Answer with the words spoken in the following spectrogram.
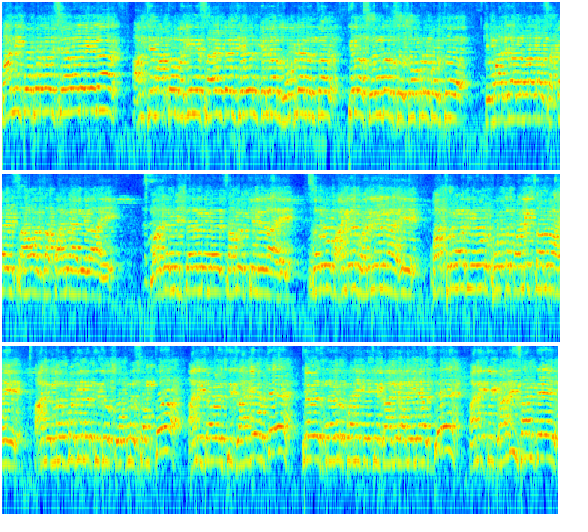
पाणी कोपरगाव शहराला येणार. आमची माता भगिनी सायंकाळी जेवण केल्यावर झोपल्यानंतर तिला सुंदर स्वप्न पडतं की माझ्या नळाला सकाळी सहा वाजता पाणी आलेलं आहे. माझ्या मिस्टरांनी नळ चालू केलेला आहे. सर्व भांडे भरलेले आहे. बाथरूममध्ये ओव्हरफ्लोचं पाणी चालू आहे. आणि लगबगीनं तिचं स्वप्न संपतं आणि ज्यावेळेस ती जागे होते त्यावेळेस नगरपालिकेची गाडी आलेली असते आणि ती गाडी सांगते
